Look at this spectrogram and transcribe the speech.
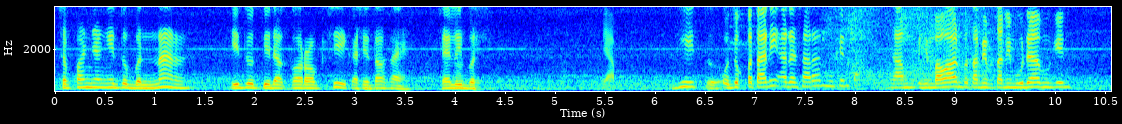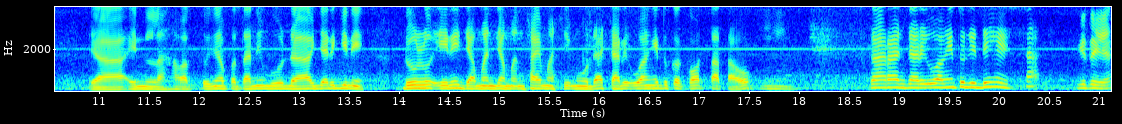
Sepanjang itu benar, itu tidak korupsi, kasih tahu saya. Saya libes. Yap. Gitu. Untuk petani ada saran mungkin Pak? Himbauan petani-petani muda mungkin? Ya inilah waktunya petani muda. Jadi gini, dulu ini zaman-zaman saya masih muda cari uang itu ke kota tahu. Sekarang cari uang itu di desa. Gitu ya?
